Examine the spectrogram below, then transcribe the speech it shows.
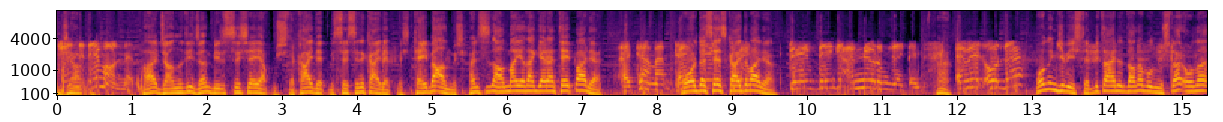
Can. Canlı değil mi onlar? Hayır canlı değil canım. Birisi şey yapmış işte kaydetmiş sesini kaydetmiş. Teybe almış. Hani sizin Almanya'dan gelen teyp var ya. Ha, tamam. Orada ses kaydı var ya. Te- deyince anlıyorum zaten. Ha. Evet orada Onun gibi işte bir tane dana bulmuşlar ona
